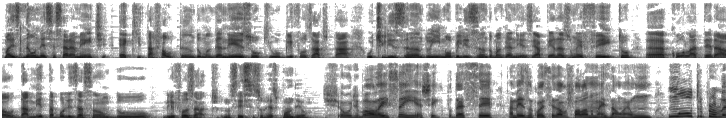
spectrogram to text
mas não necessariamente é que está faltando manganês ou que o glifosato está utilizando e imobilizando o manganês. É apenas um efeito uh, colateral da metabolização do glifosato. Não sei se isso respondeu. Show de bola, é isso aí. Achei que pudesse ser a mesma coisa que você estava falando, mas não. É um, um outro problema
